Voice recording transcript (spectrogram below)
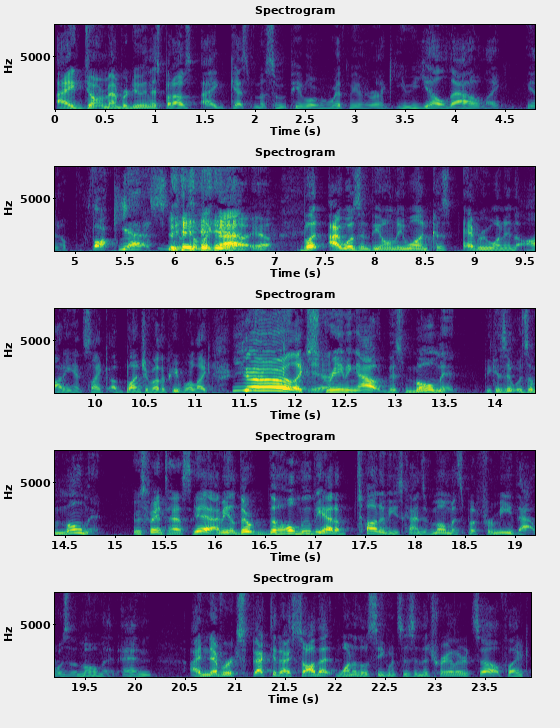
I don't remember doing this, but I was I guess some people were with me were like you yelled out like you know fuck yes you know, something like that. yeah. But I wasn't the only one because everyone in the audience, like a bunch of other people, were like, "Yeah!" like screaming out this moment because it was a moment. It was fantastic. Yeah, I mean, there, the whole movie had a ton of these kinds of moments, but for me, that was the moment, and I never expected. I saw that one of those sequences in the trailer itself, like,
